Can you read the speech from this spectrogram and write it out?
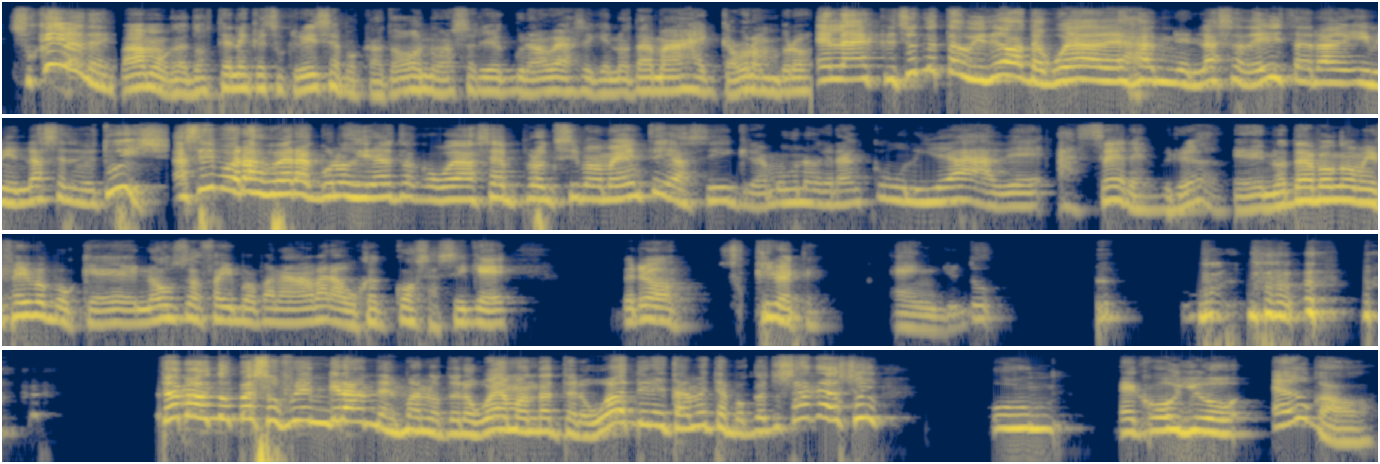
suscríbete. Vamos, que todos tienen que suscribirse porque a todos nos ha salido alguna vez, así que no te más cabrón, bro. En la descripción de este video te voy a dejar mi enlace de Instagram y mi enlace de Twitch. Así podrás ver algunos directos que voy a hacer próximamente y así creamos una gran comunidad de haceres, bro. Eh, no te pongo mi Facebook porque no uso Facebook para nada para buscar cosas, así que, bro, suscríbete en YouTube. Te mando un beso bien grande, hermano. Te lo voy a mandar, te lo voy a directamente porque tú sabes que soy un ecollo educado.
